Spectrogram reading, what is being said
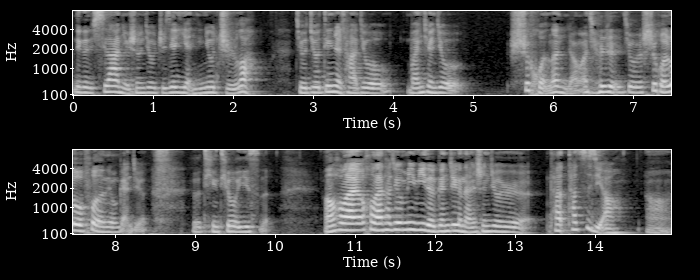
那个希腊女生就直接眼睛就直了，就就盯着他，就完全就。失魂了，你知道吗？就是就是失魂落魄的那种感觉，就挺挺有意思的。然后后来后来他就秘密的跟这个男生，就是他他自己啊啊，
